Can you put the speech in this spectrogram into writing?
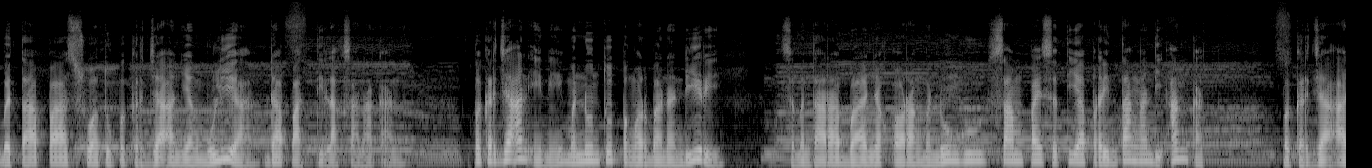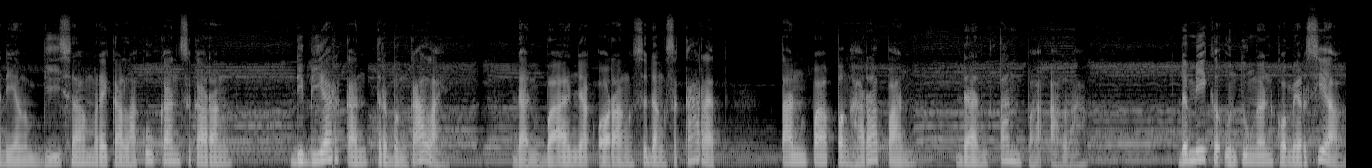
betapa suatu pekerjaan yang mulia dapat dilaksanakan. Pekerjaan ini menuntut pengorbanan diri, sementara banyak orang menunggu sampai setiap rintangan diangkat. Pekerjaan yang bisa mereka lakukan sekarang dibiarkan terbengkalai dan banyak orang sedang sekarat tanpa pengharapan dan tanpa Allah. Demi keuntungan komersial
